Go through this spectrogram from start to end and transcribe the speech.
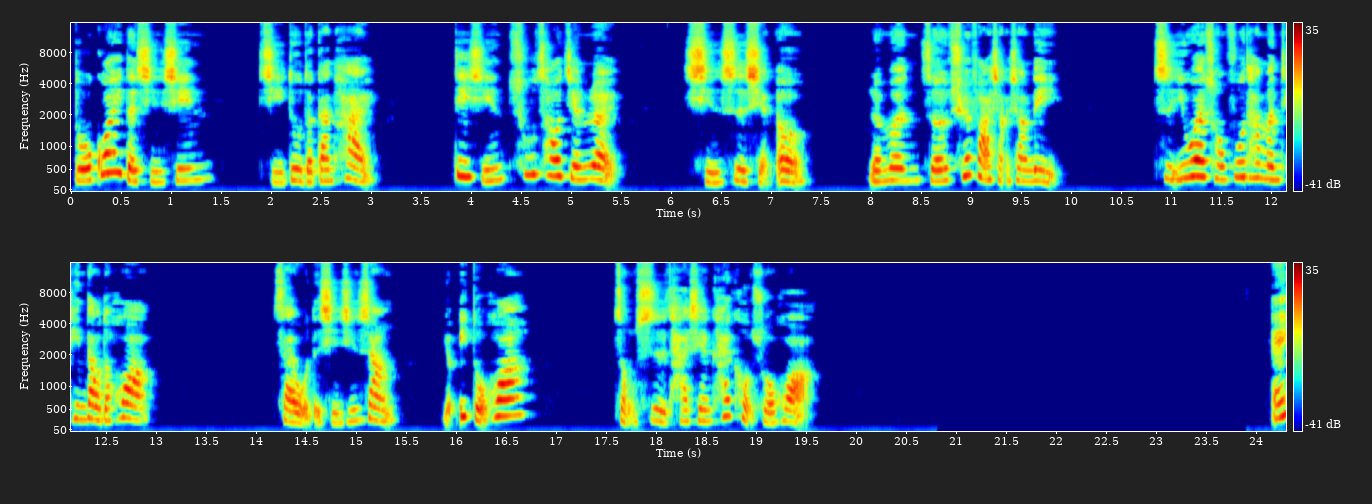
多怪的行星，极度的干旱，地形粗糙尖锐，形势险恶，人们则缺乏想象力，只一味重复他们听到的话。在我的行星上，有一朵花。”总是他先开口说话。哎，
